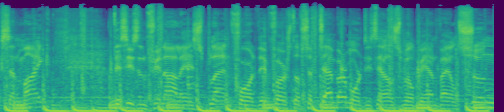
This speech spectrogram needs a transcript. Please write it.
And Mike. The season finale is planned for the 1st of September. More details will be unveiled soon.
